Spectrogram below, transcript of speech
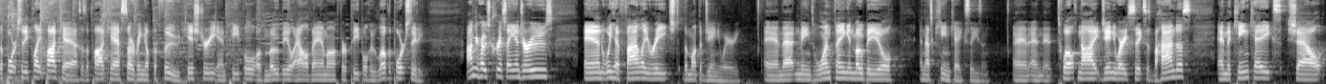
The Port City Plate Podcast is a podcast serving up the food, history, and people of Mobile, Alabama for people who love the Port City. I'm your host, Chris Andrews, and we have finally reached the month of January. And that means one thing in Mobile, and that's king cake season. And, and, and 12th night, January 6th, is behind us, and the king cakes shall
